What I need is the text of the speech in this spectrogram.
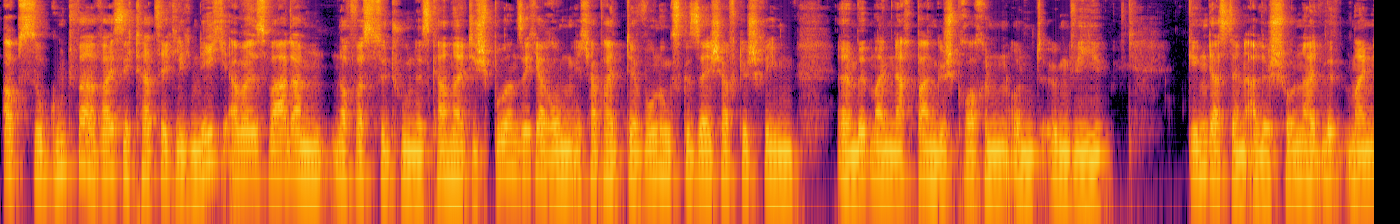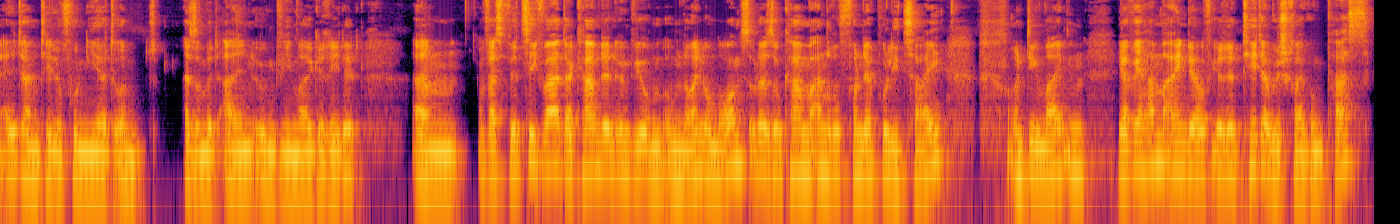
Ob's so gut war, weiß ich tatsächlich nicht, aber es war dann noch was zu tun. Es kam halt die Spurensicherung. Ich habe halt der Wohnungsgesellschaft geschrieben, äh, mit meinem Nachbarn gesprochen und irgendwie ging das denn alles schon. Halt mit meinen Eltern telefoniert und also mit allen irgendwie mal geredet. Ähm, was witzig war, da kam dann irgendwie um, um neun Uhr morgens oder so kam ein Anruf von der Polizei und die meinten, ja, wir haben einen, der auf ihre Täterbeschreibung passt.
